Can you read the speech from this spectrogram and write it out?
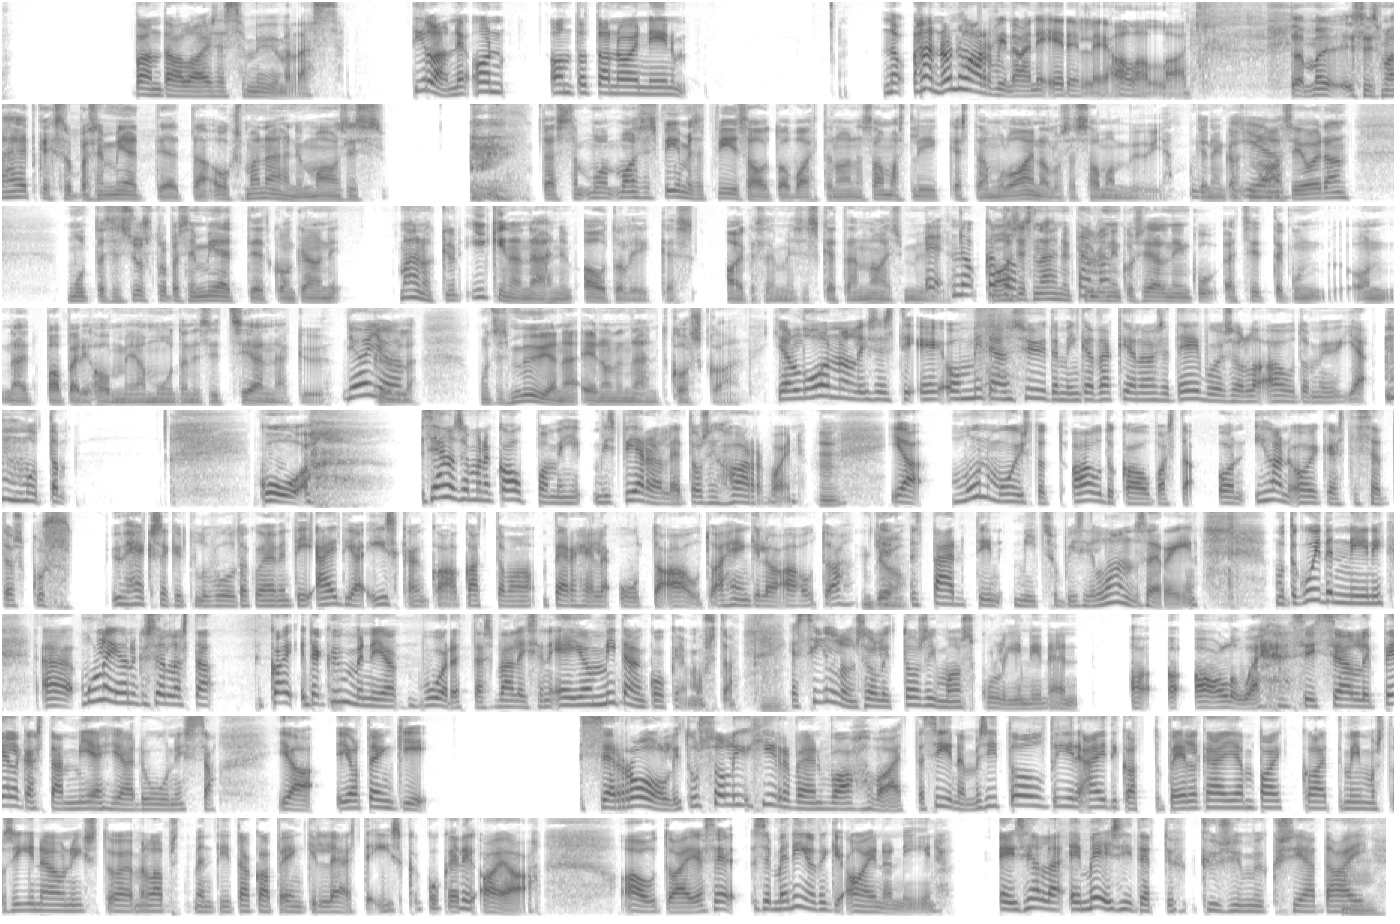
vantaalaisessa myymälässä. Tilanne on, on tota noin niin, no hän on harvinainen edelleen alallaan. Tämä, siis mä hetkeksi rupesin miettimään, että onko mä nähnyt, mä oon siis tässä, mulla- mä oon siis viimeiset viisi autoa vaihtanut aina samasta liikkeestä ja mulla on aina ollut se sama myyjä, kenen kanssa Joo. me asioidaan. Mutta siis just rupesin miettimään, että kun on käynyt, niin mä en ole kyllä ikinä nähnyt autoliikkeessä aikaisemmin siis ketään naismyyjä. Eh, no mä kato, oon siis nähnyt tämä- kyllä niin kuin siellä, niin kuin, että sitten kun on näitä paperihommia ja muuta, niin sitten siellä näkyy Joo, joo. kyllä. Mutta siis myyjänä en ole nähnyt koskaan. Ja luonnollisesti ei ole mitään syytä, minkä takia naiset ei voisi olla automyyjä. Mutta kun sehän on semmoinen kauppa, mihin, missä vierailee tosi harvoin. Mm. Ja mun muistot autokaupasta on ihan oikeasti sieltä joskus 90-luvulta, kun me mentiin äiti ja iskän kanssa katsomaan perheelle uutta autoa, henkilöautoa. Joo. Ja sit päädyttiin Mitsubishi Lanceriin. Mutta kuitenkin niin, äh, mulla ei ole niin sellaista, kai, ne kymmeniä vuodet tässä välissä, niin ei ole mitään kokemusta. Mm. Ja silloin se oli tosi maskuliininen a- a- alue. Siis siellä oli pelkästään miehiä duunissa ja jotenkin se roolitus oli hirveän vahva, että siinä me sitten oltiin. Äiti katto pelkääjän paikkaa, että millaista siinä on istua ja me lapset mentiin takapenkille ja sitten iska kokeili ajaa autoa. Ja se, se meni jotenkin aina niin. Ei siellä, ei me esitetty kysymyksiä tai mm.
